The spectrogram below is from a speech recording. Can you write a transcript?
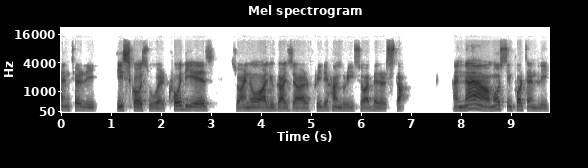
10.30 East Coast where Cody is. So I know all you guys are pretty hungry, so I better stop. And now, most importantly,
